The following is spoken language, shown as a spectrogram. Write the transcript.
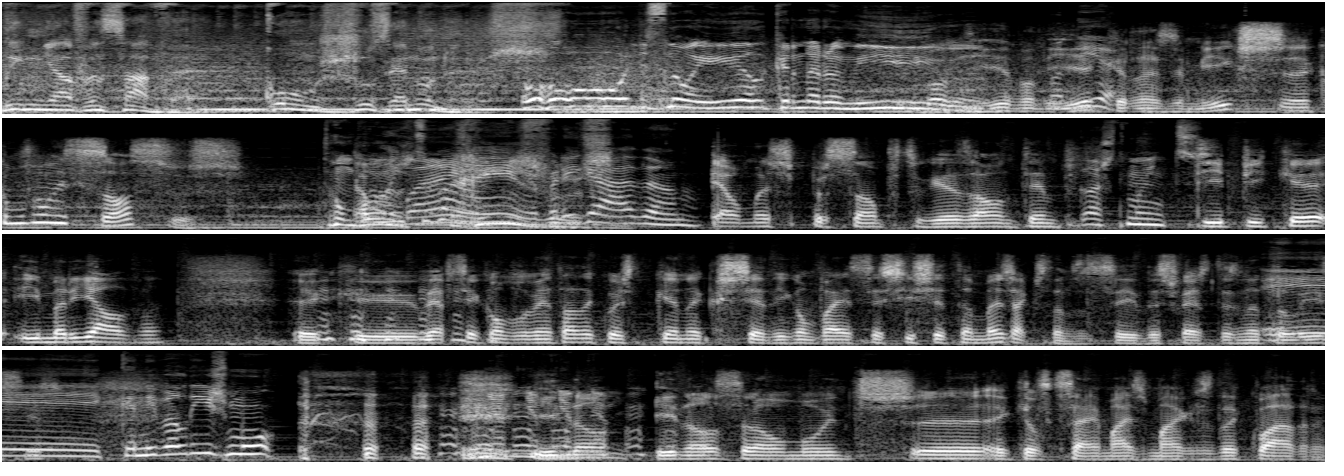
Linha Avançada com José Nunes. Oh, olha, se não é ele, carneiro amigo. Bom dia, bom, Bom dia, dia. carnais amigos. Como vão esses ossos? Tão bons, Muito bem, rijos. obrigada. É uma expressão portuguesa há um tempo Gosto muito. típica e marialva. eh, Que deve ser complementada com este pequeno acrescento e como vai essa xixa também, já que estamos a sair das festas natalícias. É, canibalismo. E não, e não serão muitos eh, aqueles que saem mais magros da quadra.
